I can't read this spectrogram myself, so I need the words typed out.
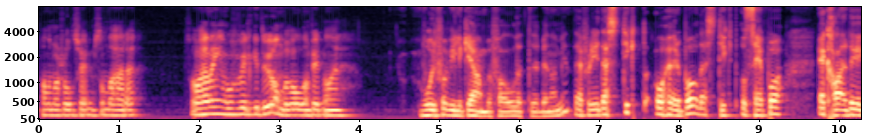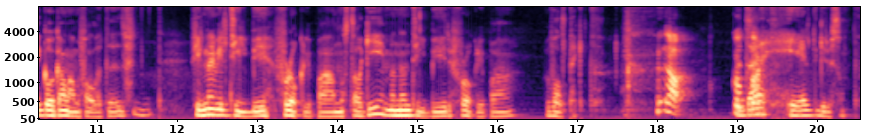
animasjonsfilm som det her er. Så Henning, hvorfor vil ikke du anbefale den filmen her? Hvorfor vil ikke jeg anbefale dette, Benjamin? Det er fordi det er stygt å høre på, og det er stygt å se på. Jeg kan, det går ikke an å anbefale dette. Filmen vil tilby Flåklypa nostalgi, men den tilbyr Flåklypa voldtekt. Ja, godt sagt. Det er helt grusomt.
